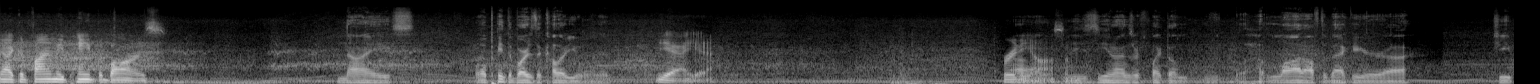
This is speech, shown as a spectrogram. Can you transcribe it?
Yeah, I could finally paint the bars. Nice. Well, paint the bars the color you wanted. Yeah, yeah. Pretty Oh, awesome. These xenons reflect a, a lot off the back of your uh, Jeep.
